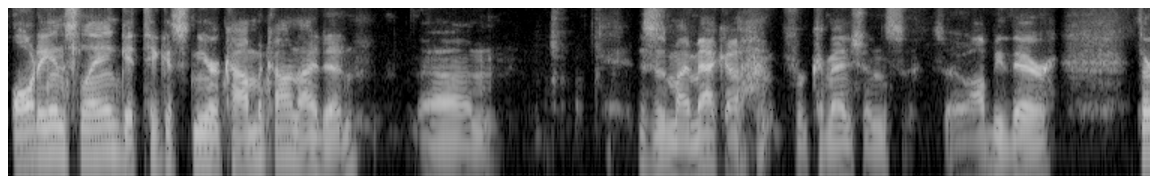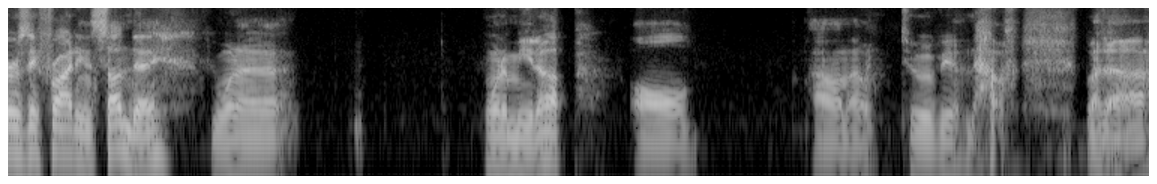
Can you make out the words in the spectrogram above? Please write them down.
audience land get tickets near Comic Con? I did. Um, this is my mecca for conventions, so I'll be there Thursday, Friday, and Sunday. If you want to want to meet up, all I don't know, two of you, no, but uh,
